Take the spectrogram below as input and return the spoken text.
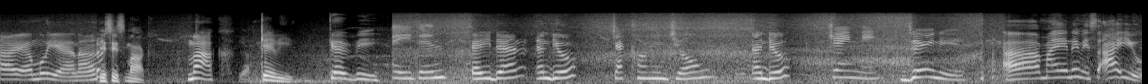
Hi, I'm Liana. This is Mark. Mark. Yeah. Kevi. Kevi. Aiden, Aiden. And you? Jacqueline Jong, And you? Jamie, Janie. Uh, my name is Ayu.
